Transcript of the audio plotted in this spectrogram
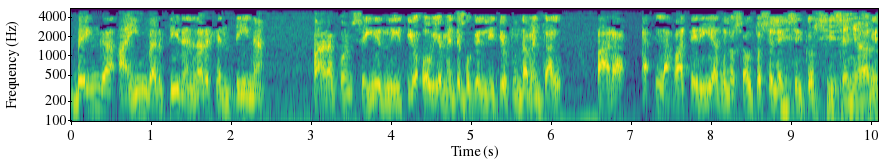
venga a invertir en la Argentina para conseguir litio, obviamente porque el litio es fundamental para las baterías de los autos eléctricos, Sí, señor. que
